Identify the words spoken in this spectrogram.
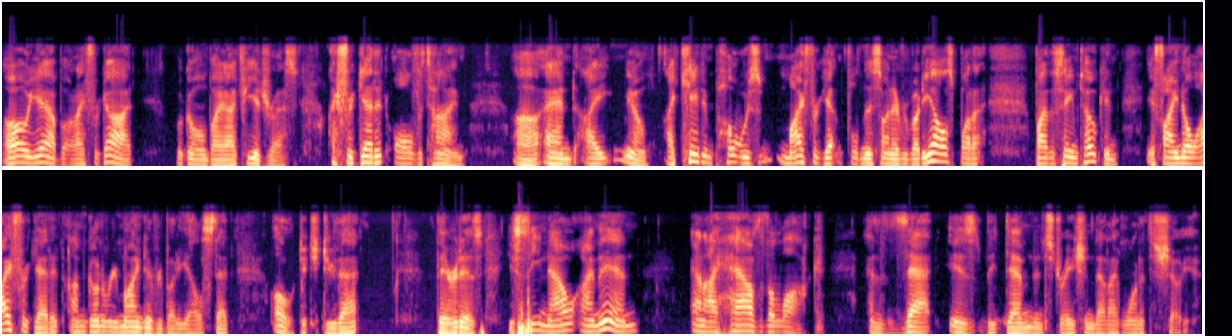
Oh, yeah, but I forgot. We're going by IP address. I forget it all the time. Uh, and I, you know, I can't impose my forgetfulness on everybody else, but I, by the same token, if I know I forget it, I'm going to remind everybody else that, oh, did you do that? There it is. You see, now I'm in, and I have the lock. And that is the demonstration that I wanted to show you.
